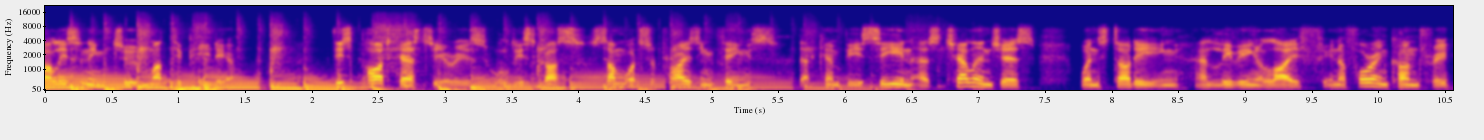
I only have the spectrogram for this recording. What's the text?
are listening to Mattipedia. This podcast series will discuss somewhat surprising things that can be seen as challenges when studying and living a life in a foreign country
